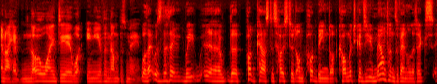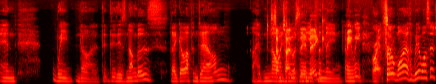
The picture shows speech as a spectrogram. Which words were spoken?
and I have no idea what any of the numbers mean. Well, that was the thing. We uh, the podcast is hosted on Podbean.com, which gives you mountains of analytics, and we know th- th- there's numbers. They go up and down. I have no Sometimes idea they're what any big. of them mean. I mean, we right For so, a while, where was it?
